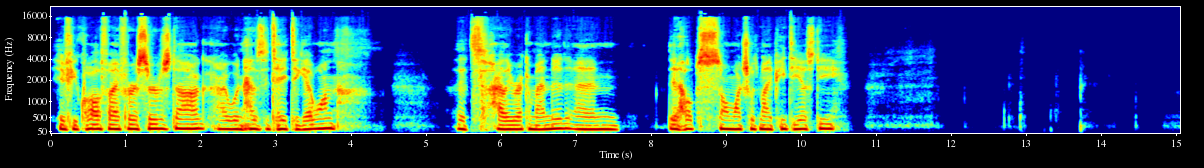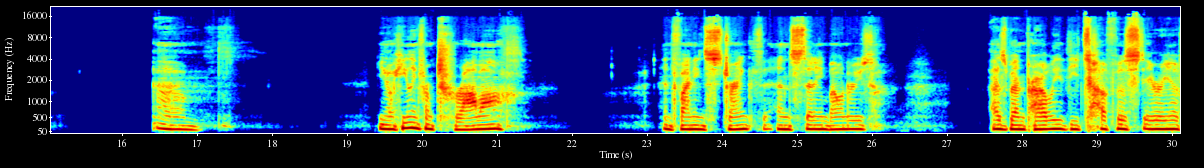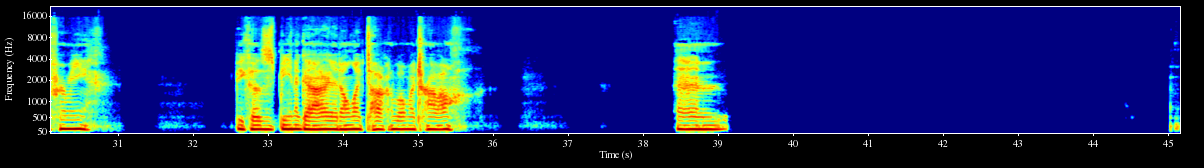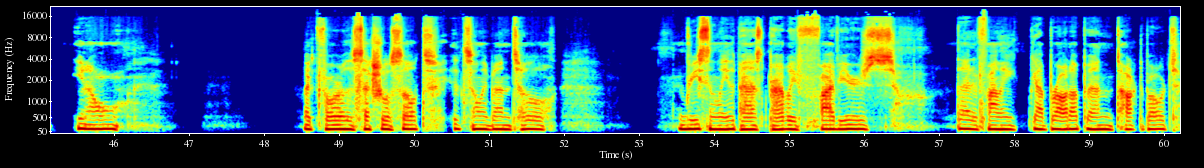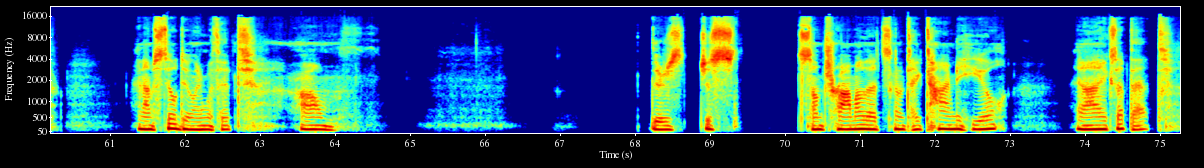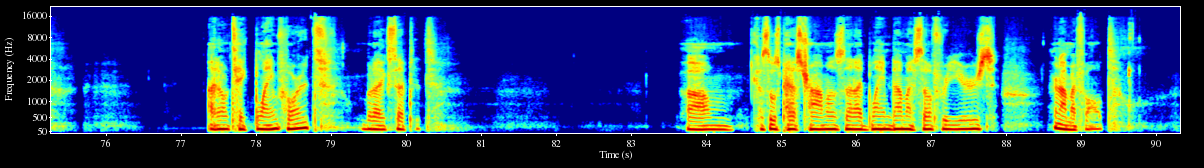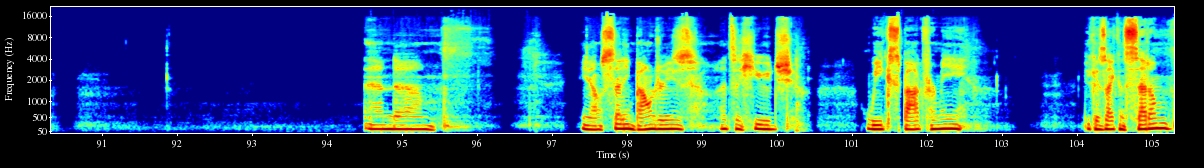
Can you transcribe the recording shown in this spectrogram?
if you qualify for a service dog, I wouldn't hesitate to get one. It's highly recommended and it helps so much with my PTSD. Um, you know, healing from trauma and finding strength and setting boundaries has been probably the toughest area for me because being a guy, I don't like talking about my trauma. And you know, like for the sexual assault, it's only been until recently, the past probably five years, that it finally got brought up and talked about, and I'm still dealing with it. Um, there's just some trauma that's going to take time to heal, and I accept that. I don't take blame for it, but I accept it. Um, because those past traumas that I blamed on myself for years are not my fault. And, um, you know, setting boundaries, that's a huge weak spot for me because I can set them,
